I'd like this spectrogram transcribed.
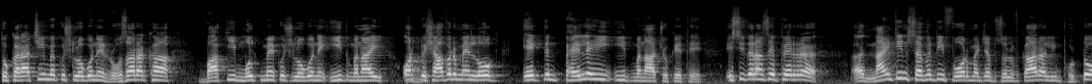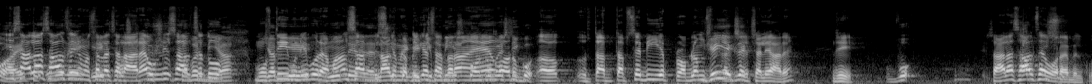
تو کراچی میں کچھ لوگوں نے روزہ رکھا باقی ملک میں کچھ لوگوں نے عید منائی اور ہاں۔ پشاور میں لوگ ایک دن پہلے ہی عید منا چکے تھے۔ اسی طرح سے پھر نائنٹین سیونٹی فور میں جب ذوالفقار علی بھٹو آئے سالہ سال سے یہ مسئلہ چلا رہا ہے۔ انیس سال سے تو مفتی منیب الرحمان صاحب اس کمیٹی کے سربراہ ہیں اور تب سے بھی یہ پرابلم چلے آ رہے ہیں۔ جی۔ وہ سالہ سال سے ہو رہا ہے بالکل۔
